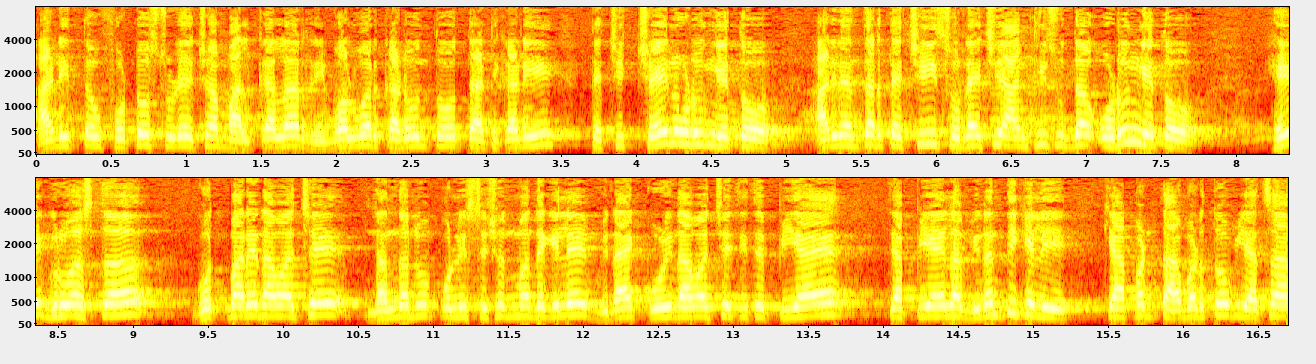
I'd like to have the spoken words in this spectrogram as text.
आणि तो फोटो स्टुडिओच्या मालकाला रिव्हॉल्वर काढून तो त्या ठिकाणी त्याची चेन ओढून घेतो आणि नंतर त्याची सोन्याची अंगठी सुद्धा ओढून घेतो. हे गृहस्थ गोतमारे नावाचे नंदनपूर पोलीस स्टेशनमध्ये गेले. विनायक कोळी नावाचे तिथे पी आय त्या पी आयला विनंती केली की आपण ताबडतोब याचा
